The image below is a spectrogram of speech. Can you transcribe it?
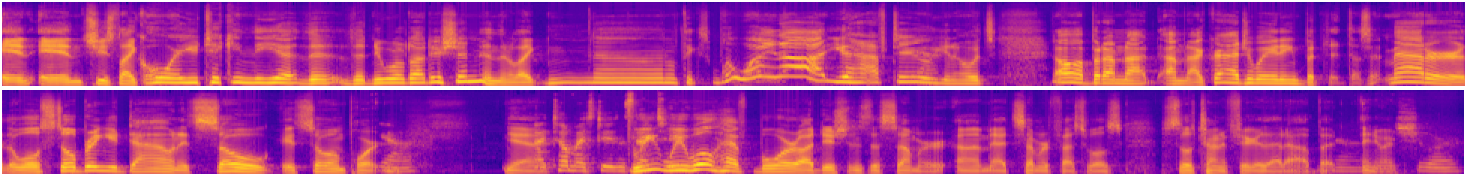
And and she's like oh are you taking the uh, the the new world audition? And they're like no i don't think so. Well why not? You have to you know it's oh but i'm not i'm not graduating but it doesn't matter. We'll still bring you down. It's so it's so important Yeah, I tell my students we, we will have more auditions this summer um, at summer festivals. Still trying to figure that out. But Yeah, anyway, I'm sure.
